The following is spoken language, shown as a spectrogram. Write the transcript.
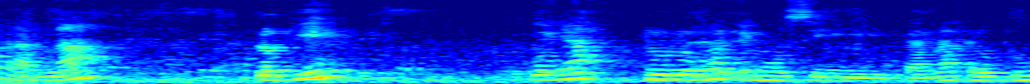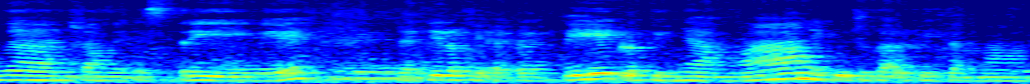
Karena lebih punya dorongan emosi karena ada hubungan suami istri ya. jadi lebih efektif lebih nyaman ibu juga lebih tenang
